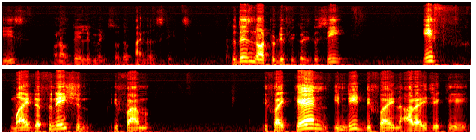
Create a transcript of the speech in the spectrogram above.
is one of the elements of the final states. So, this is not too difficult to see. If my definition, if I am, if I can indeed define R i j k,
